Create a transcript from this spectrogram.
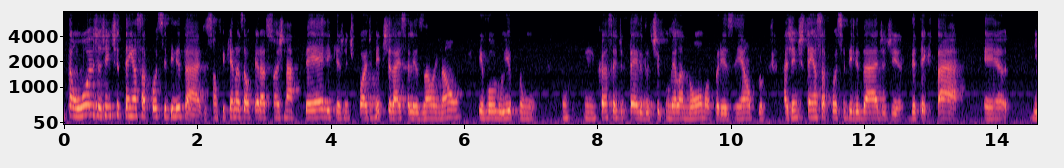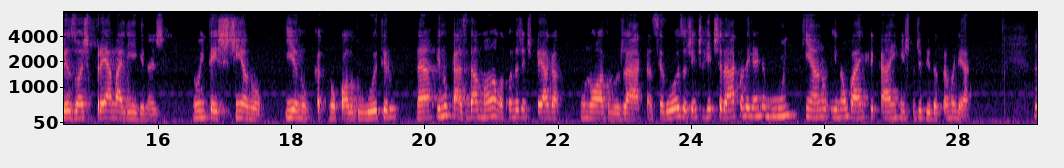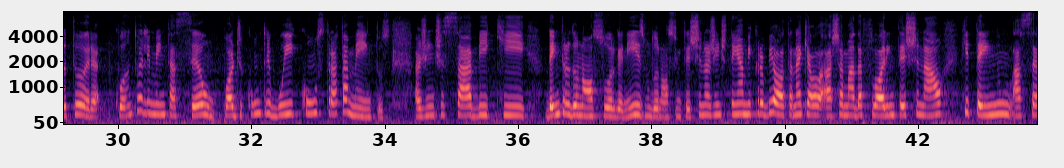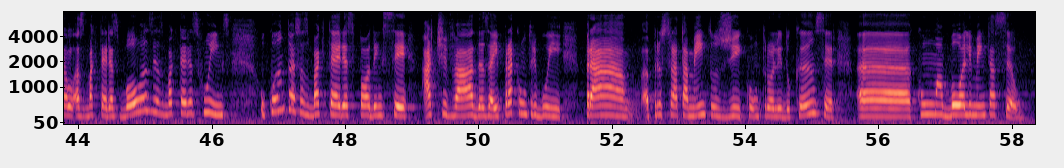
Então, hoje a gente tem essa possibilidade. São pequenas alterações na pele que a gente pode retirar essa lesão e não evoluir para um, um, um, câncer de pele do tipo melanoma, por exemplo. A gente tem essa possibilidade de detectar é, lesões pré-malignas no intestino e no, no colo do útero né? E no caso da mama, quando a gente pega um nódulo já canceroso, a gente retirar quando ele ainda é muito pequeno e não vai implicar em risco de vida para a mulher. Doutora, quanto a alimentação pode contribuir com os tratamentos? A gente sabe que dentro do nosso organismo, do nosso intestino, a gente tem a microbiota, né? Que é a chamada flora intestinal, que tem as, células, as bactérias boas e as bactérias ruins. O quanto essas bactérias podem ser ativadas aí para contribuir para os tratamentos de controle do câncer uh, com uma boa alimentação?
